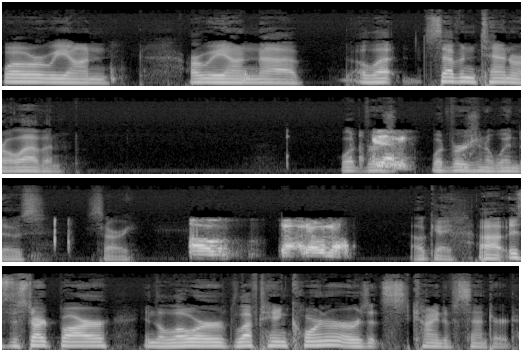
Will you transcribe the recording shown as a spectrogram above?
What were we on? Are we on uh, ele- seven, ten, or eleven? what version? Again. What version of Windows? Sorry. Oh, I don't know. Okay. Uh, is the start bar in the lower left-hand corner, or is it kind of centered?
